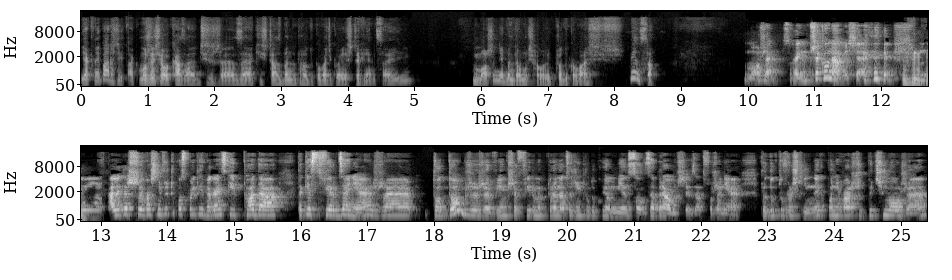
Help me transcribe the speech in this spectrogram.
jak najbardziej, tak? Może się okazać, że za jakiś czas będą produkować go jeszcze więcej może nie będą musiały produkować mięsa. Może, słuchaj, no przekonamy się. Ale też właśnie w Rzeczypospolitej Wegańskiej pada takie stwierdzenie, że to dobrze, że większe firmy, które na co dzień produkują mięso, zabrały się za tworzenie produktów roślinnych, ponieważ być może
